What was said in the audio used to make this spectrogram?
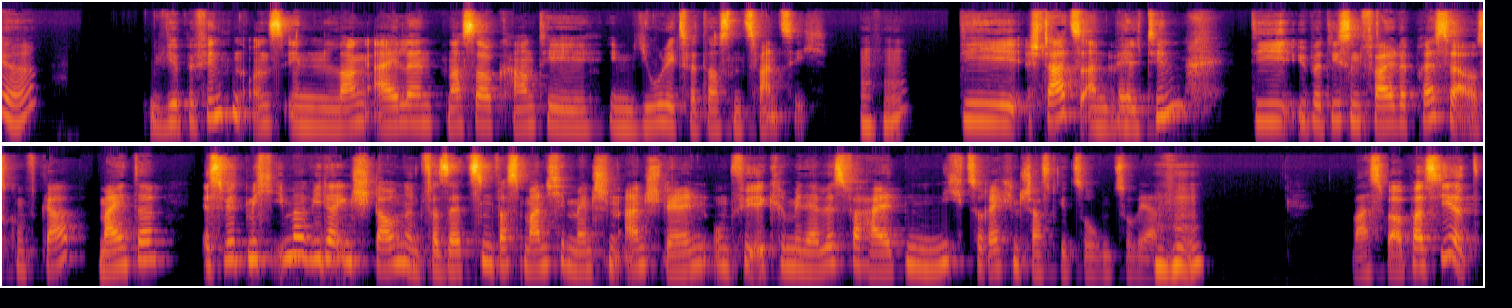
Ja. Wir befinden uns in Long Island, Nassau County im Juli 2020. Mhm. Die Staatsanwältin, die über diesen Fall der Presse Auskunft gab, meinte, es wird mich immer wieder in Staunen versetzen, was manche Menschen anstellen, um für ihr kriminelles Verhalten nicht zur Rechenschaft gezogen zu werden. Mhm. Was war passiert?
